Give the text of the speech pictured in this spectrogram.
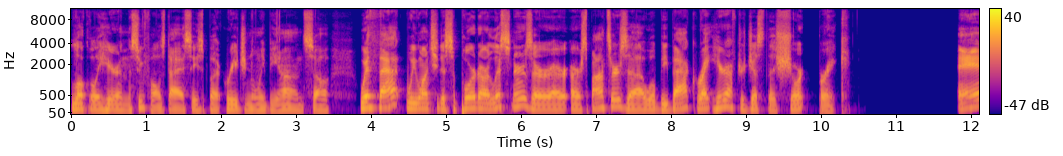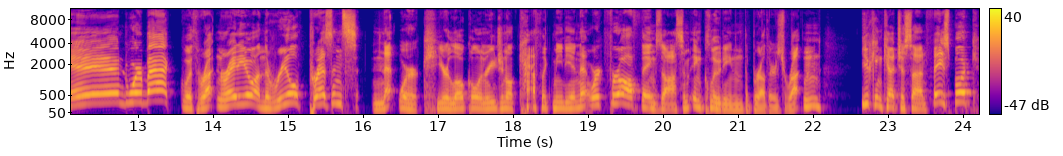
locally here in the Sioux Falls Diocese, but regionally beyond. So with that, we want you to support our listeners or our, our sponsors. Uh, we'll be back right here after just this short break. And we're back with Rutten Radio on the Real Presence Network, your local and regional Catholic media network for all things awesome, including the Brothers Rutten. You can catch us on Facebook.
